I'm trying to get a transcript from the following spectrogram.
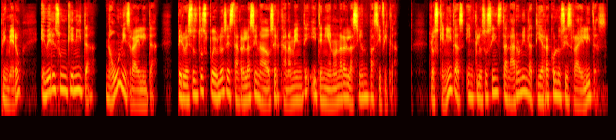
Primero, Eber es un kenita, no un israelita, pero esos dos pueblos están relacionados cercanamente y tenían una relación pacífica. Los kenitas incluso se instalaron en la tierra con los israelitas.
